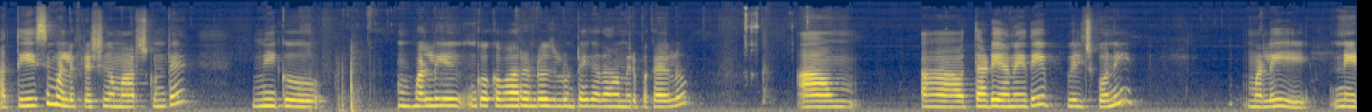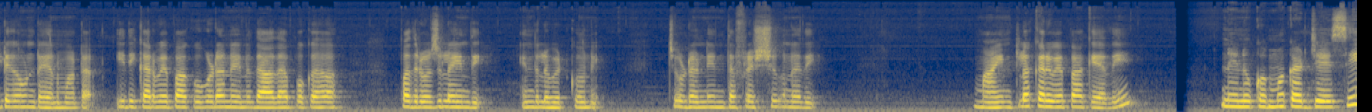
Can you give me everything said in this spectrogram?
అది తీసి మళ్ళీ ఫ్రెష్గా మార్చుకుంటే మీకు మళ్ళీ ఇంకొక వారం రోజులు ఉంటాయి కదా ఆ మిరపకాయలు. ఆ తడి అనేది పీల్చుకొని మళ్ళీ నీట్గా ఉంటాయి అన్నమాట ఇది కరివేపాకు కూడా నేను దాదాపు ఒక పది రోజులైంది ఇందులో పెట్టుకొని. చూడండి ఎంత ఫ్రెష్గా ఉన్నది. మా ఇంట్లో కరివేపాకే అది. నేను కొమ్మ కట్ చేసి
